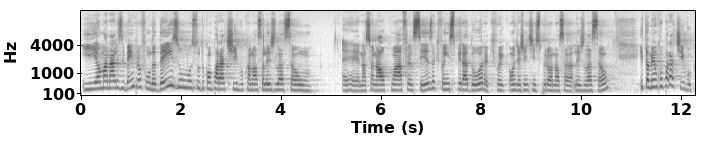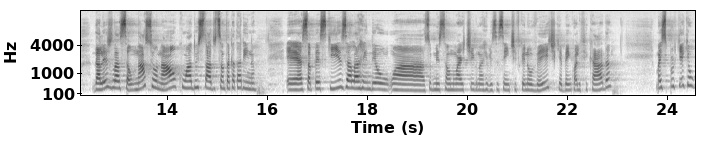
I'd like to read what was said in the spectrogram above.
e é uma análise bem profunda, desde um estudo comparativo com a nossa legislação é, nacional com a francesa, que foi inspiradora, que foi onde a gente inspirou a nossa legislação, e também um comparativo da legislação nacional com a do Estado de Santa Catarina. É, essa pesquisa ela rendeu uma submissão num artigo na revista científica Innovate, que é bem qualificada. Mas por que, que, eu,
